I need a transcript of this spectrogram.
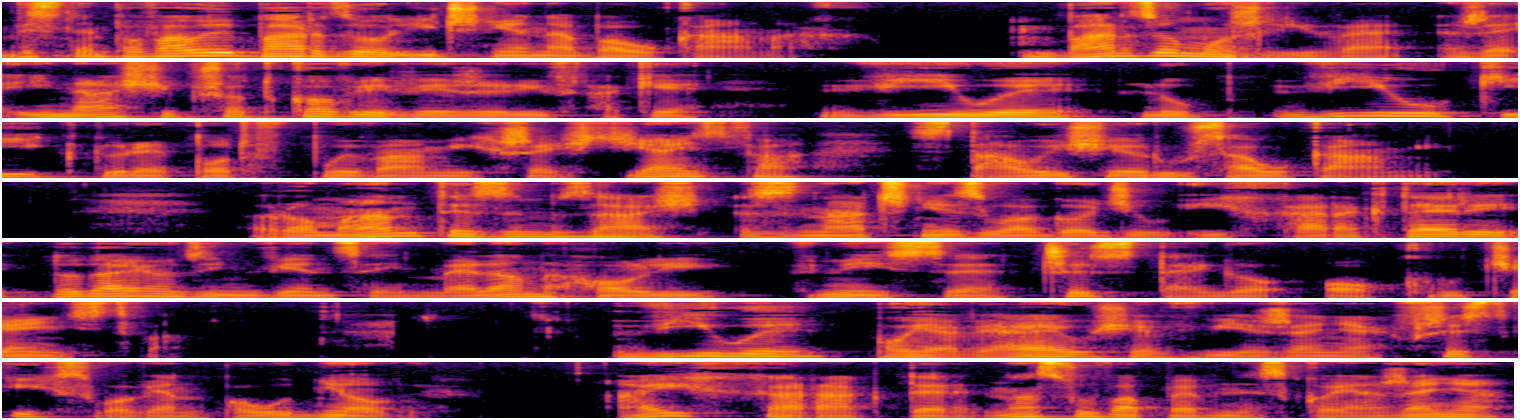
Występowały bardzo licznie na Bałkanach. Bardzo możliwe, że i nasi przodkowie wierzyli w takie wiły lub wiłki, które pod wpływami chrześcijaństwa stały się rusałkami. Romantyzm zaś znacznie złagodził ich charaktery, dodając im więcej melancholii w miejsce czystego okrucieństwa. Wiły pojawiają się w wierzeniach wszystkich Słowian południowych, a ich charakter nasuwa pewne skojarzenia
